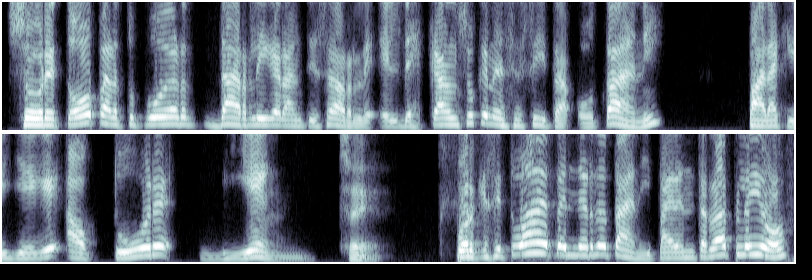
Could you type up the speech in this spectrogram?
sobre todo para tú poder darle y garantizarle el descanso que necesita Otani para que llegue a octubre bien. sí. Porque si tú vas a depender de Otani para entrar a playoff,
